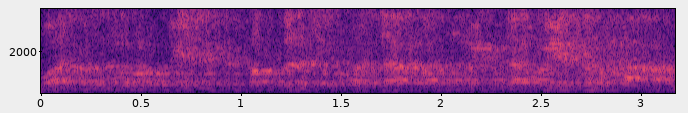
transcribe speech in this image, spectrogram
وأسأل ربي أن يتقبل شهداءهم منا ويترحمهم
